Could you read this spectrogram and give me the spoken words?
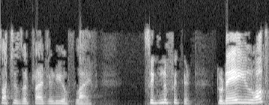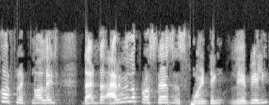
Such is the tragedy of life. Significant. Today, you also have to acknowledge that the alveolar process is pointing labially,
